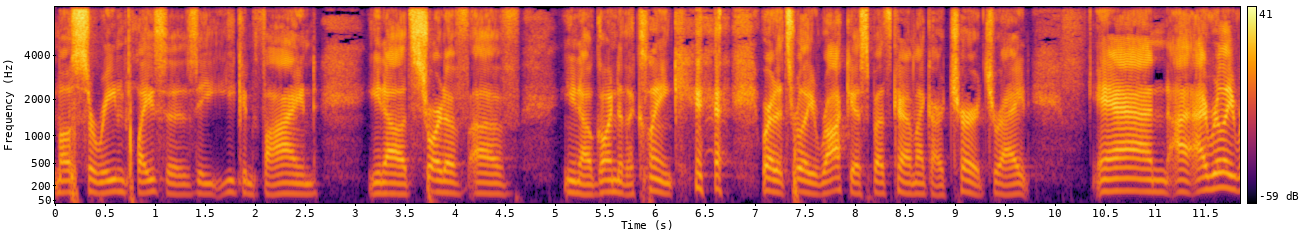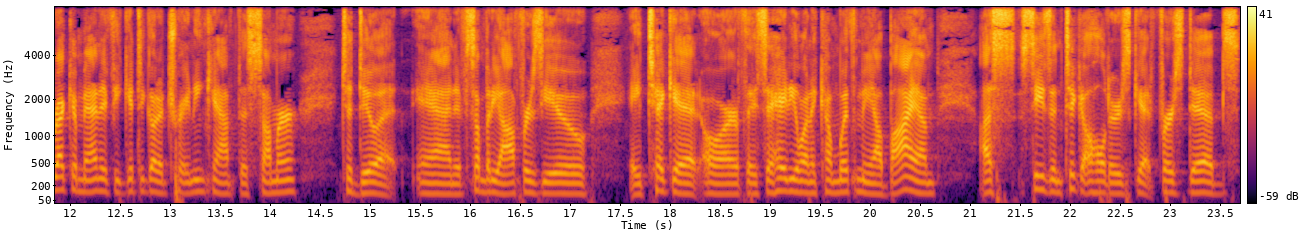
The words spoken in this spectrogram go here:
most serene places you, can find. You know, it's short of, of, you know, going to the clink where it's really raucous, but it's kind of like our church, right? And I, I, really recommend if you get to go to training camp this summer to do it. And if somebody offers you a ticket or if they say, hey, do you want to come with me? I'll buy them. Us season ticket holders get first dibs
